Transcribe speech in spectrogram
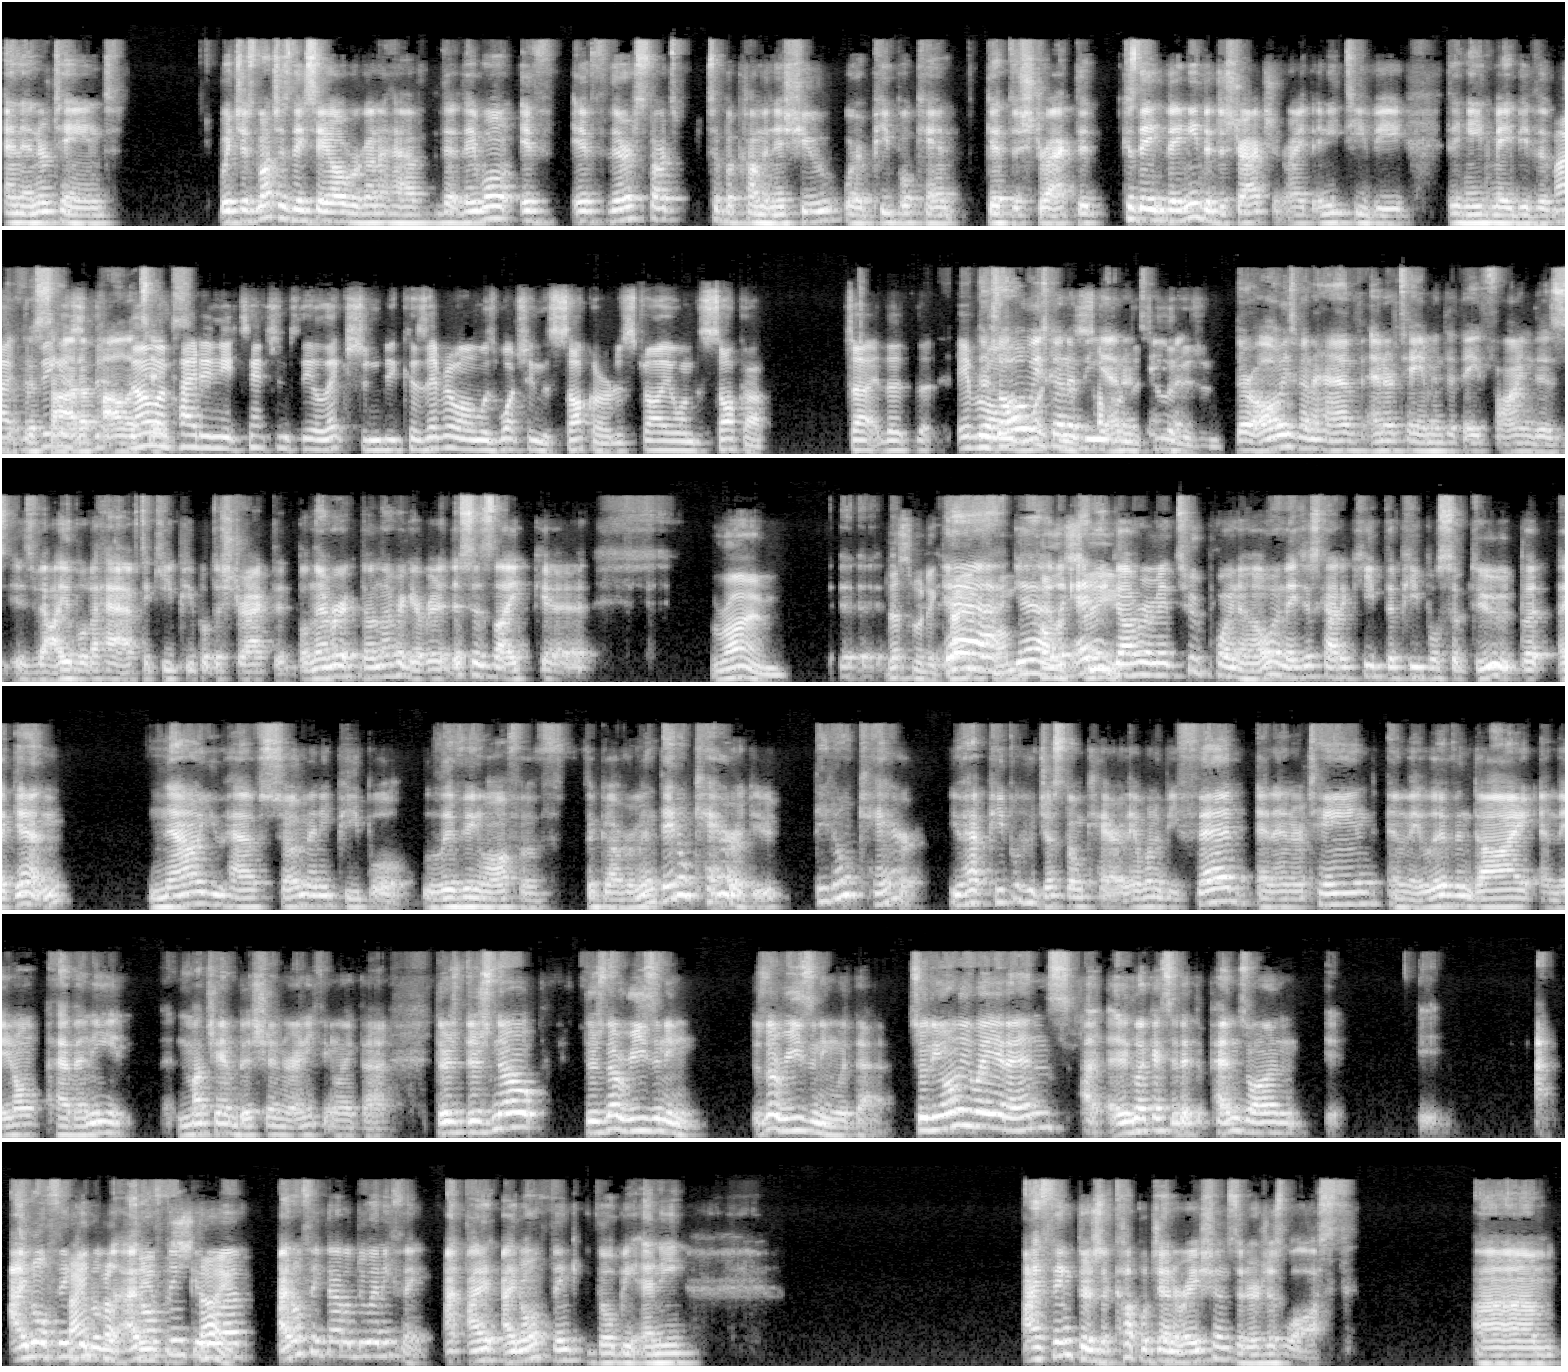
and entertained which as much as they say oh we're going to have that they won't if if there starts to become an issue where people can't get distracted because they they need the distraction right they need tv they need maybe the, Mate, the facade of politics no one paid any attention to the election because everyone was watching the soccer at australia on the soccer so the, the there's always going to be entertainment. The television. They're always going to have entertainment that they find is is valuable to have to keep people distracted. They'll never they'll never get rid of. This is like uh, Rome. That's what it came yeah, from. Yeah, like any government 2.0, and they just got to keep the people subdued. But again, now you have so many people living off of the government. They don't care, dude. They don't care. You have people who just don't care. They want to be fed and entertained, and they live and die, and they don't have any much ambition or anything like that. There's there's no there's no reasoning. There's no reasoning with that. So the only way it ends, like I said, it depends on I don't think it'll. I don't think it'll. Have, I don't think that'll do anything. I, I I don't think there'll be any. I think there's a couple generations that are just lost. Um,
